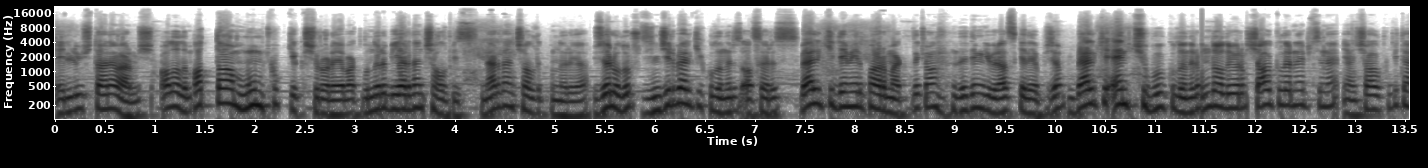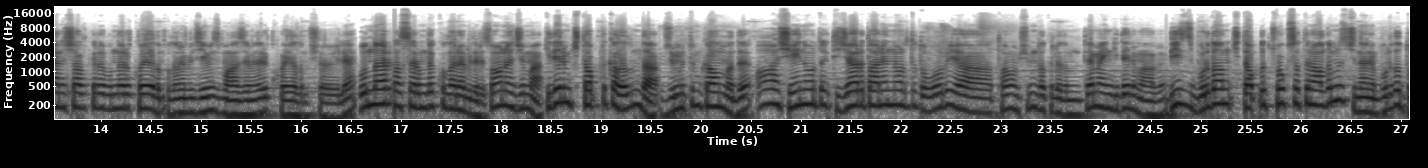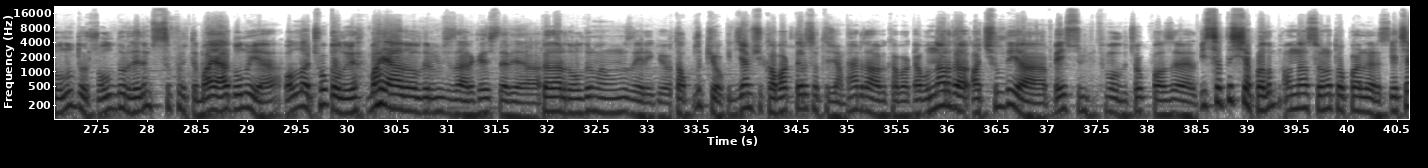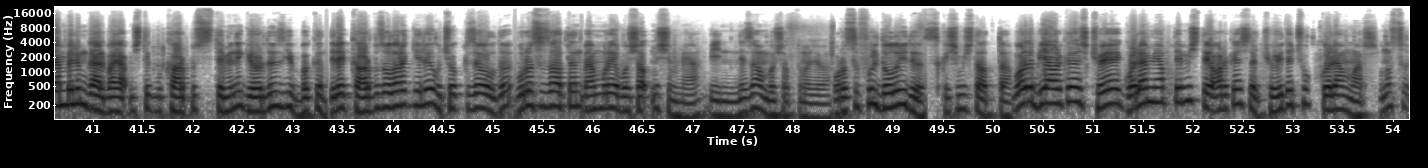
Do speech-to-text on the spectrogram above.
53 tane varmış. Alalım. Hatta mum çok yakışır oraya. Bak bunları bir yerden çaldık biz. Nereden çaldık bunları ya? Güzel olur. Zincir belki kullanırız. Asarız. Belki demir parmaklık. Şu an dediğim gibi rastgele yapacağım. Belki end çubuğu kullanırım. Bunu da alıyorum. Şalkıların hepsine yani şalkı bir tane şalkıra bunları koyalım. Kullanabileceğimiz malzemeleri koyalım şöyle. Bunlar tasarımda kullanabiliriz. Sonracıma gidelim kitaplık alalım da zümrütüm kalmadı. Aa şeyin orada ticarethanenin orada doğru ya. Tamam şimdi hatırladım. Hemen gidelim abi. Biz buradan kitaplık çok satın aldığımız için hani burada doludur. Doludur dedim sıfırdı. Bayağı dolu ya. Vallahi çok dolu ya. Bayağı doldurmuşuz arkadaşlar ya. Bu kadar doldurmamamız gerekiyor. Kitaplık yok. Gideceğim şu kabakları satacağım. Nerede abi kabak? Ya bunlar da açıldı ya. 5 zümrütüm oldu. Çok fazla verdi. Bir satış yapalım. Ondan sonra toparlarız. Geçen bölüm galiba yapmıştık bu karpuz sistemini. Gördüğünüz gibi bakın. Direkt karpuz olarak geliyor. Bu çok güzel oldu. Burası zaten ben buraya boşaltmışım ya. Bir ne zaman boşalttım acaba? Orası full doluydu. Sıkışmıştı hatta. Bu arada bir arkadaş köye golem yap demişti. Arkadaşlar köyde çok golem var. Bu nasıl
